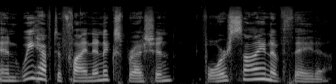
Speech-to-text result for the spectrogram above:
and we have to find an expression for sine of theta.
